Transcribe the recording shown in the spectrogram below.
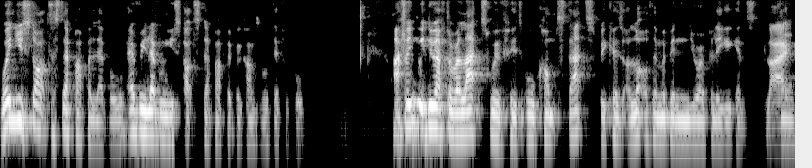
when you start to step up a level, every level you start to step up, it becomes more difficult. I think we do have to relax with his all comp stats because a lot of them have been in Europa League against like mm.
